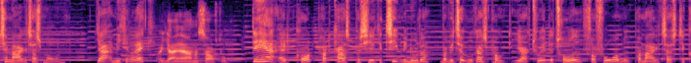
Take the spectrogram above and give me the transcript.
til Marketers Morgen. Jeg er Michael Rik. Og jeg er Anders Saustrup. Det her er et kort podcast på cirka 10 minutter, hvor vi tager udgangspunkt i aktuelle tråde fra forumet på Marketers.dk.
